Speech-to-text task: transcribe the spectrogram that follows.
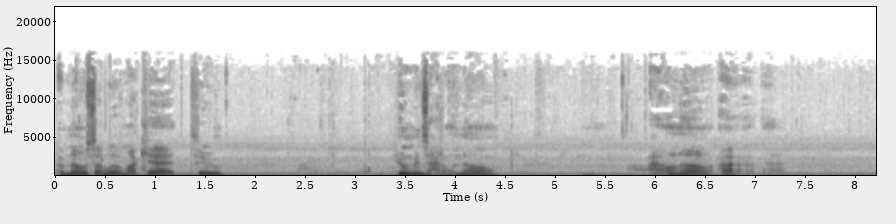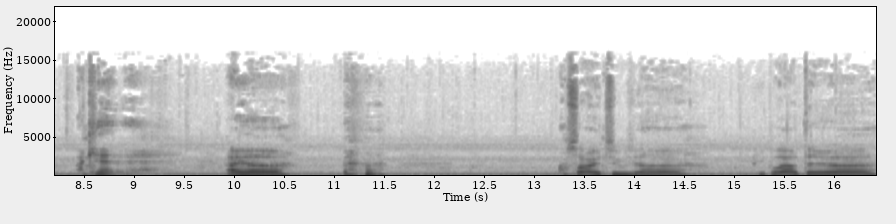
I've noticed I love my cat too. Humans, I don't know. I don't know. I I can't. I uh. I'm sorry to uh, people out there. Uh,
